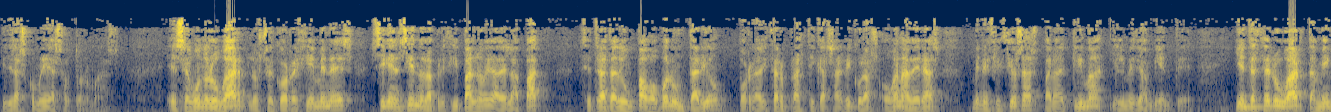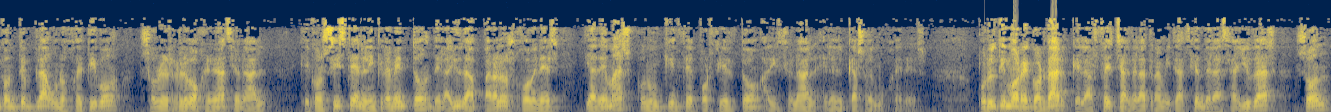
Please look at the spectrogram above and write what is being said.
y de las comunidades autónomas. En segundo lugar, los ecoregímenes siguen siendo la principal novedad de la PAC. Se trata de un pago voluntario por realizar prácticas agrícolas o ganaderas beneficiosas para el clima y el medio ambiente. Y en tercer lugar, también contempla un objetivo sobre el relevo generacional que consiste en el incremento de la ayuda para los jóvenes y además con un 15% adicional en el caso de mujeres. Por último, recordar que las fechas de la tramitación de las ayudas son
